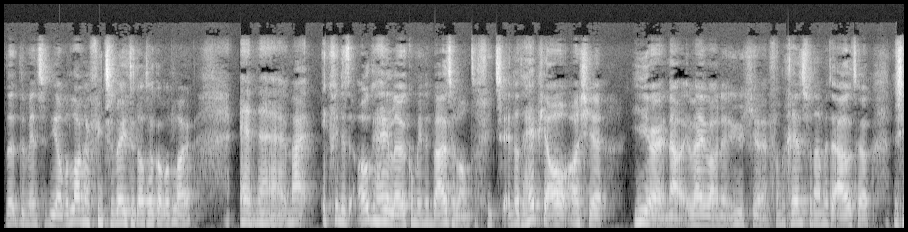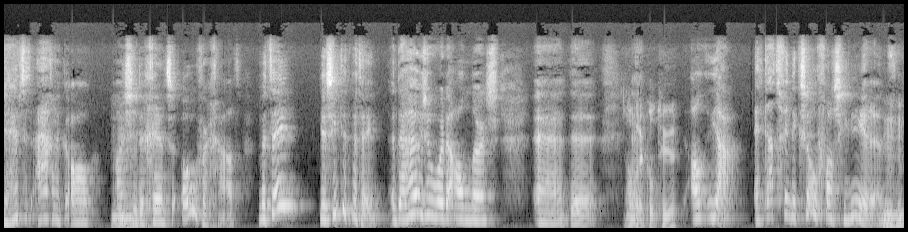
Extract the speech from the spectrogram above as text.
de, de mensen die al wat langer fietsen weten dat ook al wat langer. En, eh, maar ik vind het ook heel leuk om in het buitenland te fietsen. En dat heb je al als je hier, nou wij wonen een uurtje van de grens vandaan met de auto. Dus je hebt het eigenlijk al als je de grens overgaat. Meteen, je ziet het meteen. De huizen worden anders. eh, de, Andere cultuur. al, ja, en dat vind ik zo fascinerend. Mhm.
